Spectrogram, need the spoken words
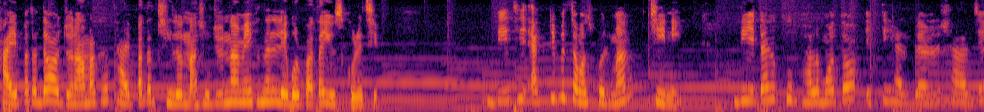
থাই পাতা দেওয়ার জন্য। আমার কাছে থাই পাতা ছিল না, সেজন্য আমি এখানে লেবুর পাতা ইউজ করেছি। দিয়েছি এক টেবিল চামচ পরিমাণ চিনি। দিয়ে এটাকে খুব ভালো মতো একটি হ্যান্ড ব্লেন্ডারের সাহায্যে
